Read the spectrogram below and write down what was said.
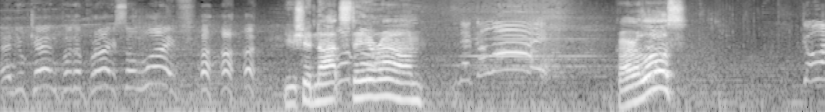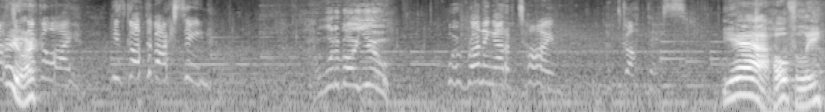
and you can't put a price on life. You should not stay around. Nikolai! Carlos? Go There after you are. Nikolai! He's got the vaccine! What about you? We're running out of time. I've got this. Yeah, hopefully.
